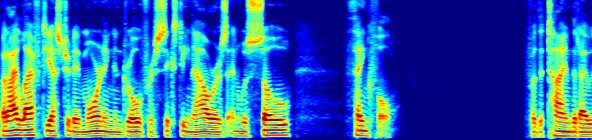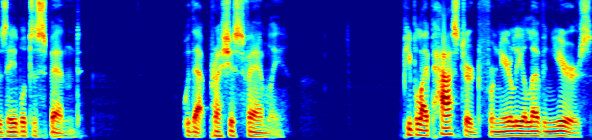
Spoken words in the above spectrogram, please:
But I left yesterday morning and drove for 16 hours and was so thankful for the time that I was able to spend with that precious family. People I pastored for nearly 11 years,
